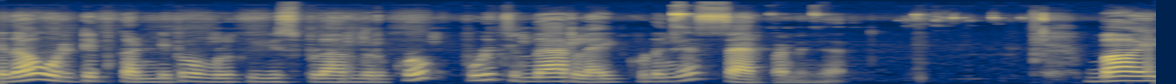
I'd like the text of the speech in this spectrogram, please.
ஏதாவது ஒரு டிப் கண்டிப்பாக உங்களுக்கு யூஸ்ஃபுல்லாக இருந்திருக்கும். பிடிச்சிருந்தா லைக் கொடுங்க ஷேர் பண்ணுங்கள் பாய்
